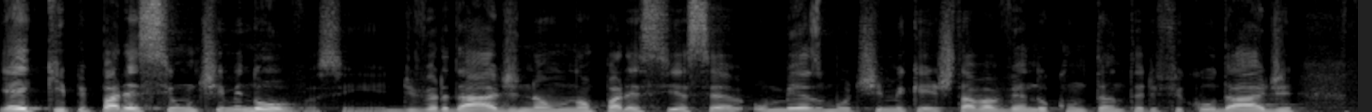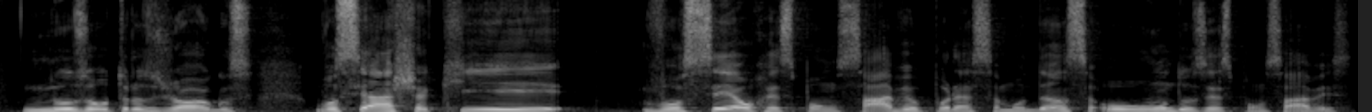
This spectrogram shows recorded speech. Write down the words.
e a equipe parecia um time novo, assim, de verdade não, não parecia ser o mesmo time que a gente estava vendo com tanta dificuldade nos outros jogos. Você acha que você é o responsável por essa mudança, ou um dos responsáveis?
